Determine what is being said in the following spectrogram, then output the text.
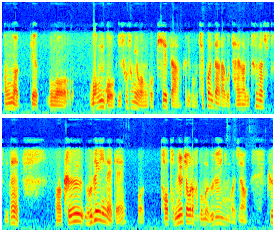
당연히 어떻게 뭐 원고 이 소송의 원고 피해자 그리고 뭐 채권자라고 다양하게 표현할 수 있는데 어, 그 의뢰인에게 뭐 더 법률적으로 가보면 의뢰인인 거죠. 그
